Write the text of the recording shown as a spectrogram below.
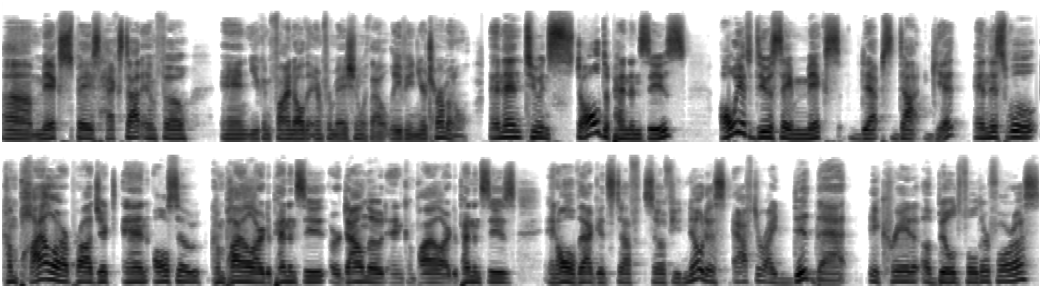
um, Mix space hex.info, and you can find all the information without leaving your terminal. And then to install dependencies, all we have to do is say mix deps.get and this will compile our project and also compile our dependency or download and compile our dependencies and all of that good stuff. So if you notice, after I did that, it created a build folder for us.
